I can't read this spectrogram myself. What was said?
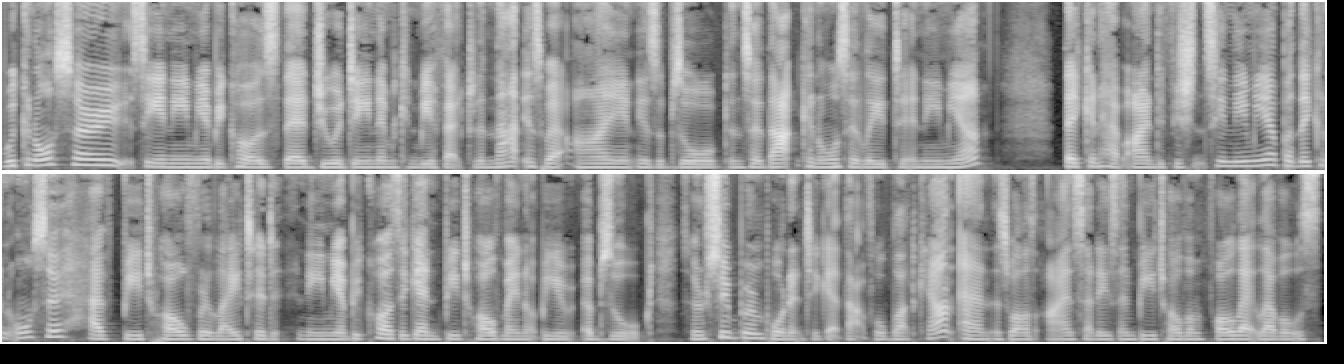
We can also see anemia because their duodenum can be affected, and that is where iron is absorbed. And so that can also lead to anemia. They can have iron deficiency anemia, but they can also have B12 related anemia because, again, B12 may not be absorbed. So, super important to get that full blood count and as well as iron studies and B12 and folate levels.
